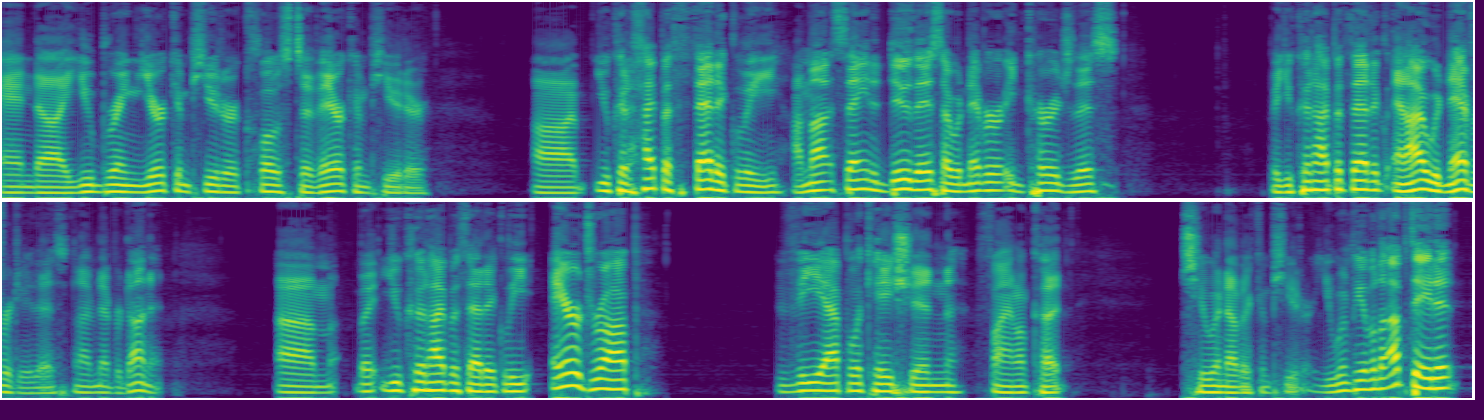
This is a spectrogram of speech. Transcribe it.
and uh, you bring your computer close to their computer, uh, you could hypothetically, I'm not saying to do this, I would never encourage this, but you could hypothetically, and I would never do this, and I've never done it. Um, but you could hypothetically airdrop the application Final Cut to another computer. You wouldn't be able to update it,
